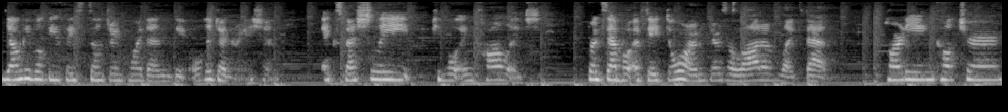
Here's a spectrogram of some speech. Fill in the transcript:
young people these days still drink more than the older generation, especially people in college. For example, if they dorm, there's a lot of like that partying culture.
